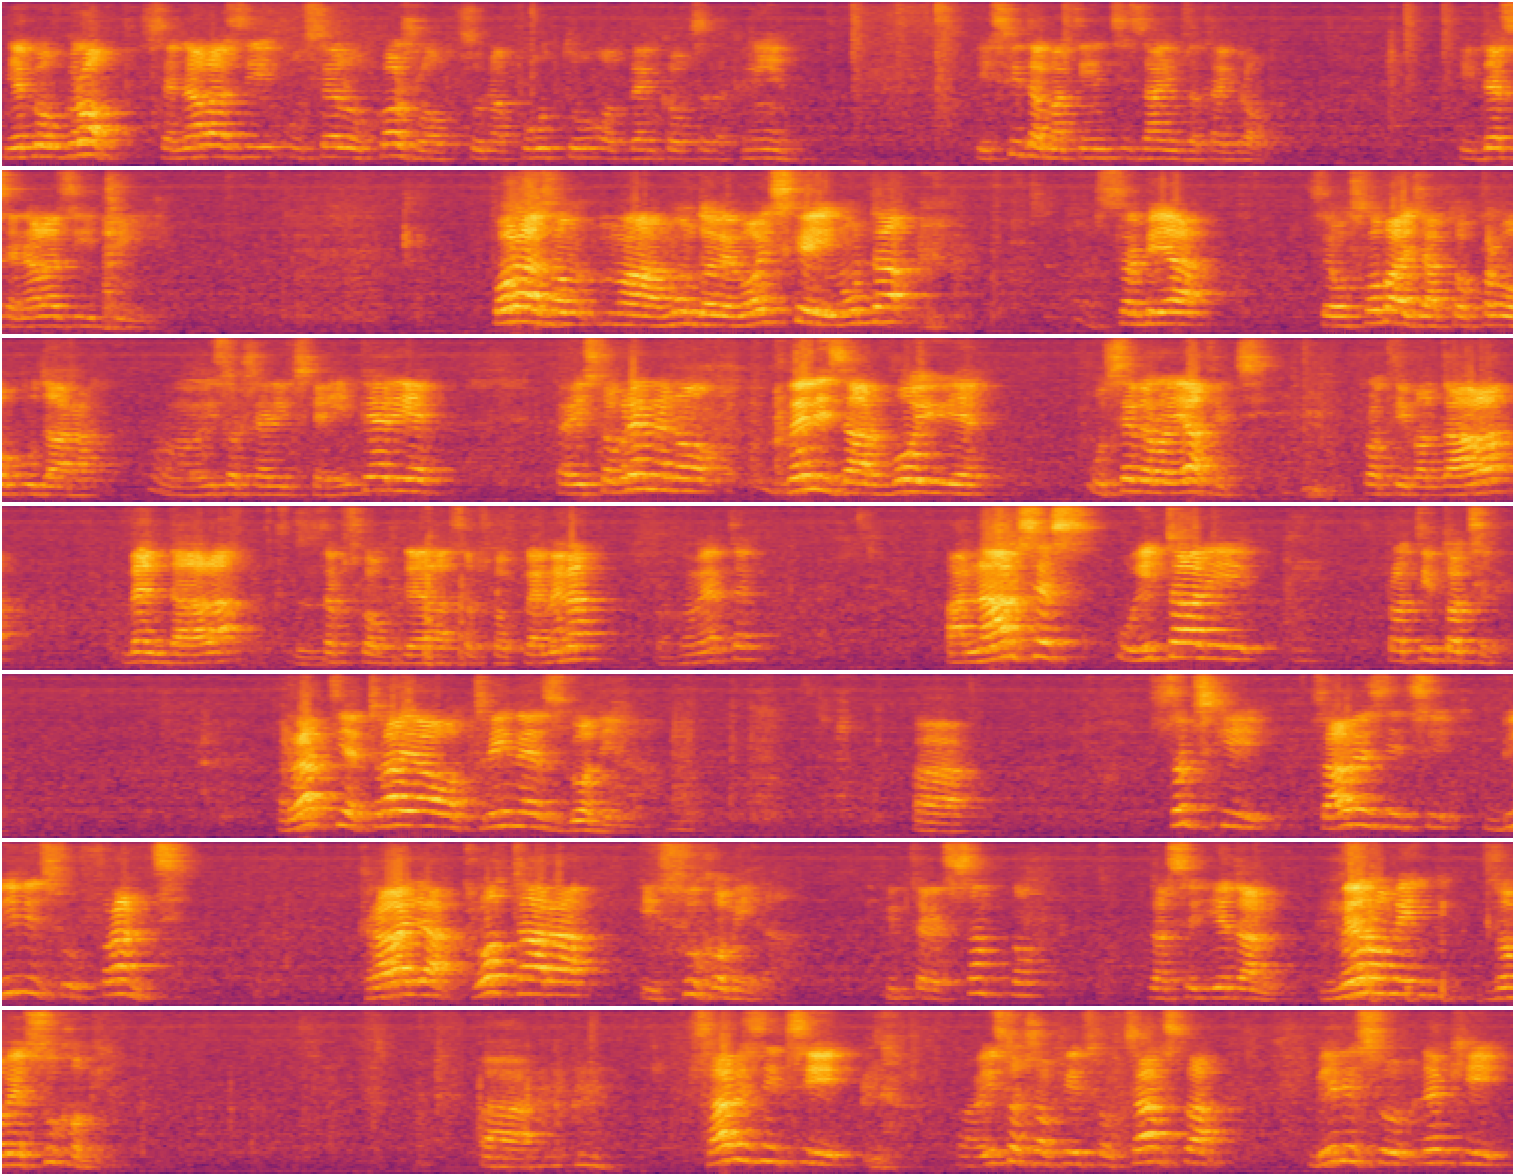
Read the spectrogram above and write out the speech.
Njegov grob se nalazi u selu Kožlovcu na putu od Benkovca za Knin. I svi dalmatinci znaju za taj grob. I gde se nalazi i čiji. Porazom Mundove vojske i Munda, Srbija se oslobađa tog prvog udara Istočne Rimske imperije. E, Istovremeno, Velizar vojuje u Severnoj Africi protiv Vandala, Vendala, srpskog dela, srpskog plemena, razumete, a Narses u Italiji protiv Tocile. Rat je trajao 13 godina. A, srpski saveznici bili su Franci, kralja Klotara i Suhomira. Interesantno da se jedan Meromin zove Suhomir. A, saveznici Istočnog Rimskog carstva bili su neki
